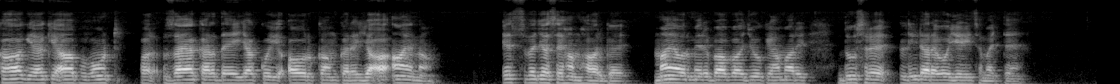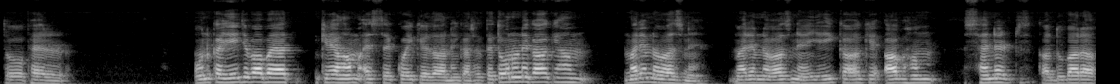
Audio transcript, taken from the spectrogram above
कहा गया कि आप वोट पर ज़ाया कर दे या कोई और काम करे या आए ना। इस वजह से हम हार गए। मैं और मेरे बाबा जो कि हमारे दूसरे लीडर है, वो यही समझते हैं। तो फिर उनका यही जवाब आया कि हम इससे कोई किरदार नहीं कर सकते। तो उन्होंने कहा कि हम, मरियम नवाज़ ने, मरियम नवाज़ ने यही कहा कि अब हम सेनेट का दोबारा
